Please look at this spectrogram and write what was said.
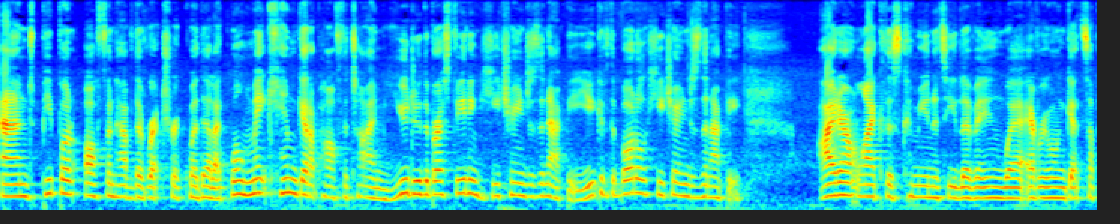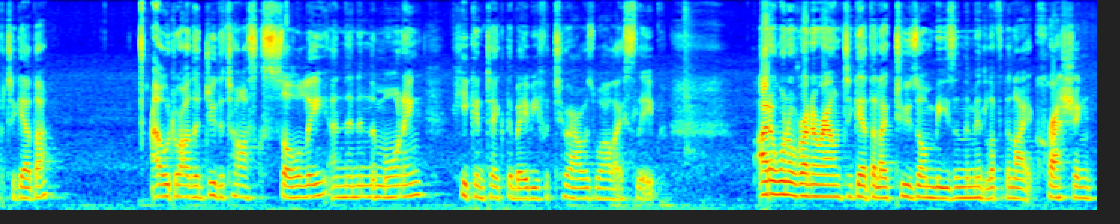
And people often have the rhetoric where they're like, well, make him get up half the time. You do the breastfeeding, he changes the nappy. You give the bottle, he changes the nappy. I don't like this community living where everyone gets up together. I would rather do the task solely and then in the morning he can take the baby for two hours while I sleep. I don't want to run around together like two zombies in the middle of the night, crashing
